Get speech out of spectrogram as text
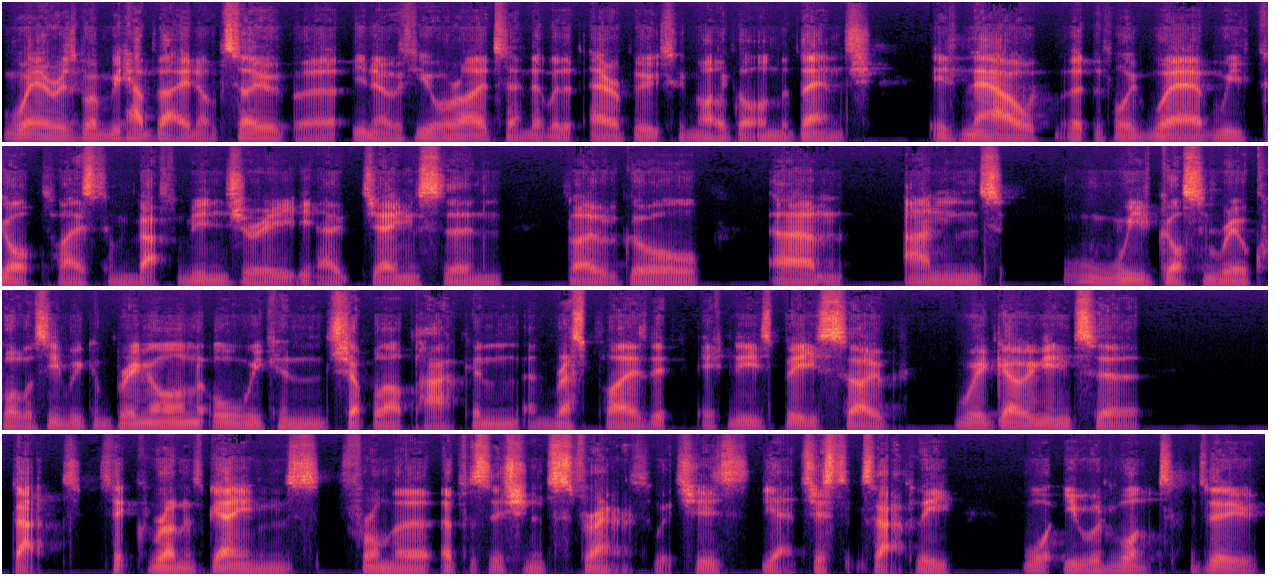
whereas when we had that in October, you know, if you or I had turned up with a pair of boots we might have got on the bench, is now at the point where we've got players coming back from injury, you know, Jameson, Bogle, um, and we've got some real quality we can bring on, or we can shuffle our pack and, and rest players if, if needs be. So we're going into that thick run of games from a, a, position of strength, which is, yeah, just exactly what you would want to do.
